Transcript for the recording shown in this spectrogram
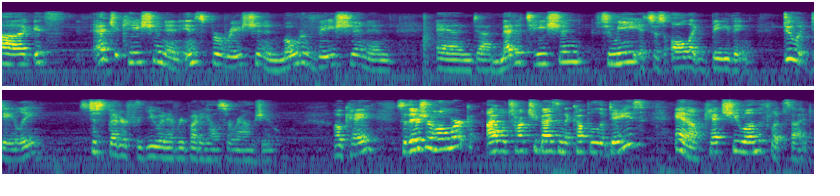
uh, it's education and inspiration and motivation and and uh, meditation. To me, it's just all like bathing. Do it daily. It's just better for you and everybody else around you. Okay, so there's your homework. I will talk to you guys in a couple of days, and I'll catch you on the flip side.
